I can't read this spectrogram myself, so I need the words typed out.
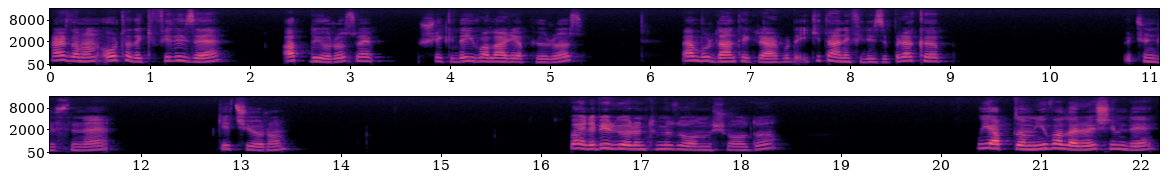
Her zaman ortadaki filize atlıyoruz ve şu şekilde yuvalar yapıyoruz. Ben buradan tekrar burada iki tane filizi bırakıp üçüncüsüne geçiyorum. Böyle bir görüntümüz olmuş oldu. Bu yaptığım yuvaları şimdi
